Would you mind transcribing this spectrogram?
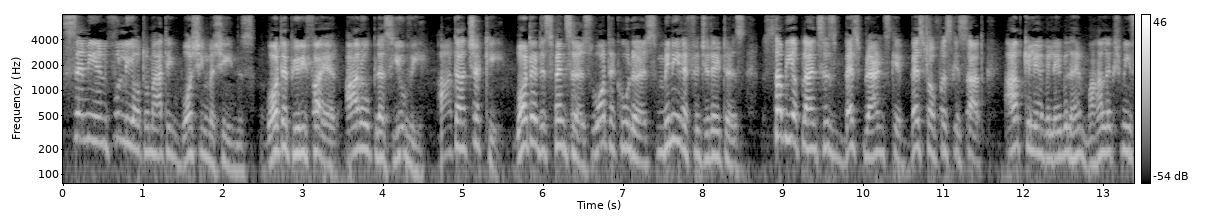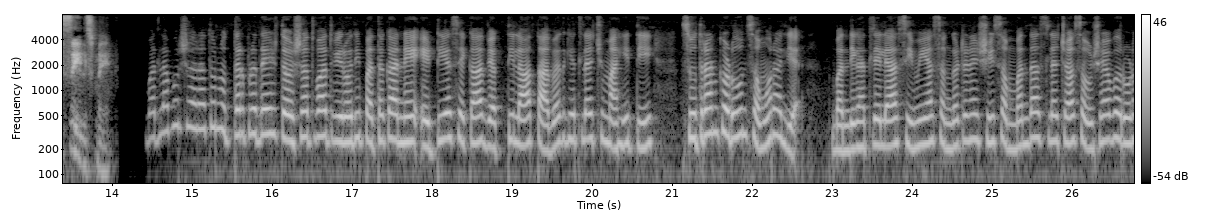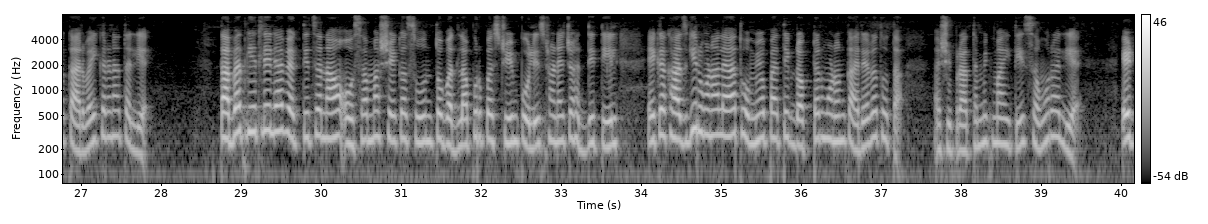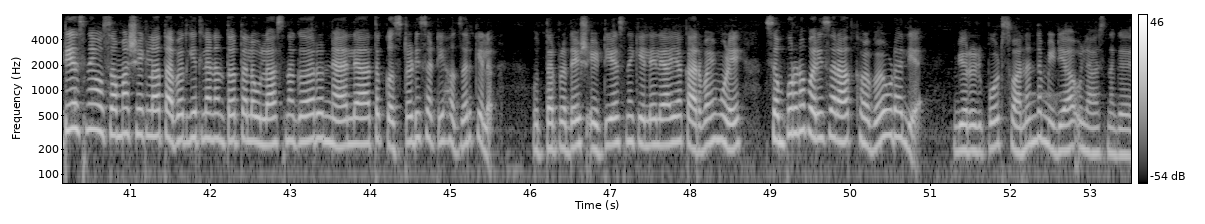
semi and fully automatic washing machines, water purifier, RO plus UV, आटा चक्की, water dispensers, water coolers, mini refrigerators, सभी appliances. Best brands के best offers के साथ आपके लिए अवेलेबल है महालक्ष्मी सेल्स में बदलापूर शहरातून उत्तर प्रदेश दहशतवाद विरोधी पथकाने एटीएस एका व्यक्तीला ताब्यात घेतल्याची माहिती सूत्रांकडून समोर आली आहे. बंदी घातलेल्या सिमी या संघटनेशी संबंध असल्याच्या संशयावरून कारवाई करण्यात आली आहे. ताब्यात घेतलेल्या व्यक्तीचं नाव ओसामा शेख असून तो बदलापूर पश्चिम पोलीस ठाण्याच्या हद्दीतील एका खाजगी रुग्णालयात होमिओपॅथिक डॉक्टर म्हणून कार्यरत होता अशी प्राथमिक माहिती समोर आली आहे. एटीएसने ओसामा शेखला ताब्यात घेतल्यानंतर त्याला उल्हासनगर न्यायालयात कस्टडीसाठी हजर केलं. उत्तर प्रदेश एटीएसने केलेल्या या कारवाईमुळे संपूर्ण परिसरात खळबळ उडाली आहे. Bureau report Swanand media Ulhasnagar.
